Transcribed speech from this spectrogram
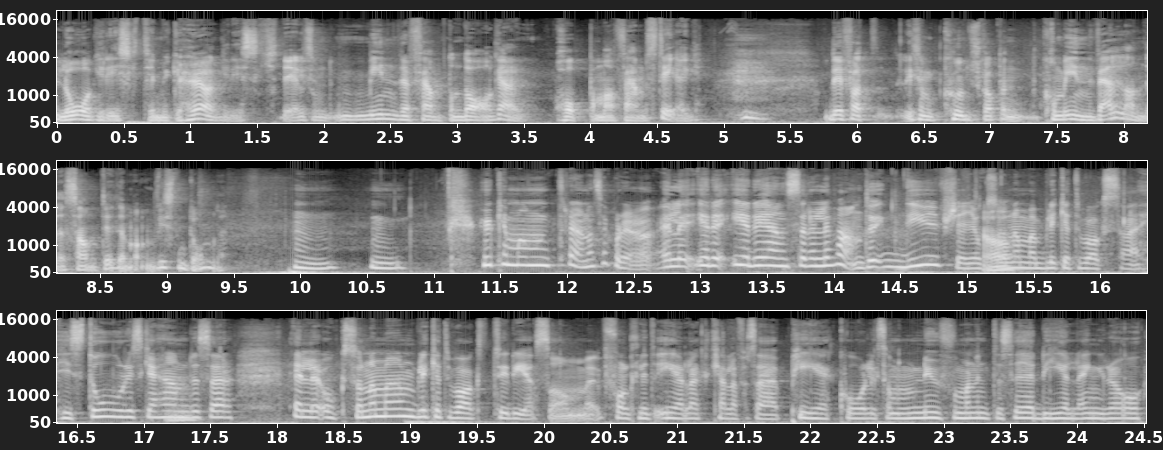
låg risk till mycket hög risk. Det är liksom mindre än 15 dagar hoppar man fem steg. Det är för att liksom, kunskapen kom invällande samtidigt, man visste inte om det. Mm. Mm. Hur kan man träna sig på det då? Eller är det, är det ens relevant? Det är ju i och för sig också Ja. när man blickar tillbaka så här historiska händelser. Eller också när man blickar tillbaka till det som folk lite elakt kallar för så här PK. Liksom, nu får man inte säga det längre. Och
